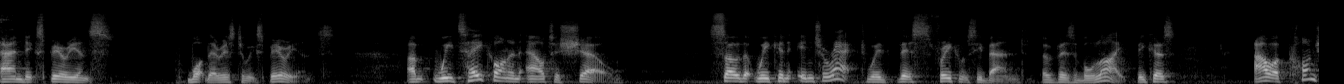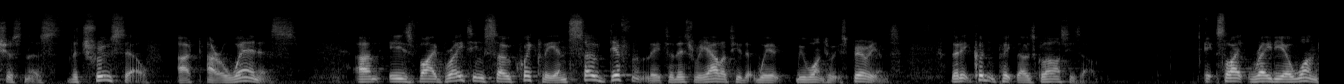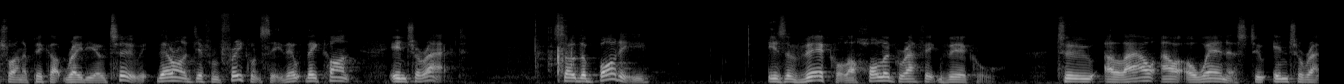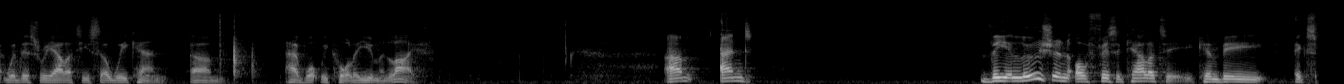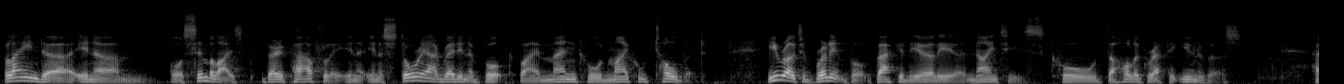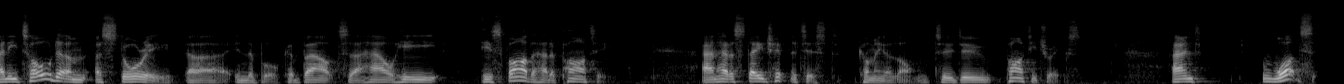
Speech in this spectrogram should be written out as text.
and experience what there is to experience, um, we take on an outer shell so that we can interact with this frequency band of visible light because our consciousness, the true self, our, our awareness, um, is vibrating so quickly and so differently to this reality that we, we want to experience that it couldn't pick those glasses up. It's like radio 1 trying to pick up radio 2. They're on a different frequency. They, they can't interact. So the body is a vehicle, a holographic vehicle, to allow our awareness to interact with this reality so we can um, have what we call a human life. Um, and the illusion of physicality can be explained uh, in um, or symbolized very powerfully in a, in a story I read in a book by a man called Michael Talbot. He wrote a brilliant book back in the early 90s called The Holographic Universe. And he told um, a story uh, in the book about uh, how he, his father had a party and had a stage hypnotist coming along to do party tricks. And what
